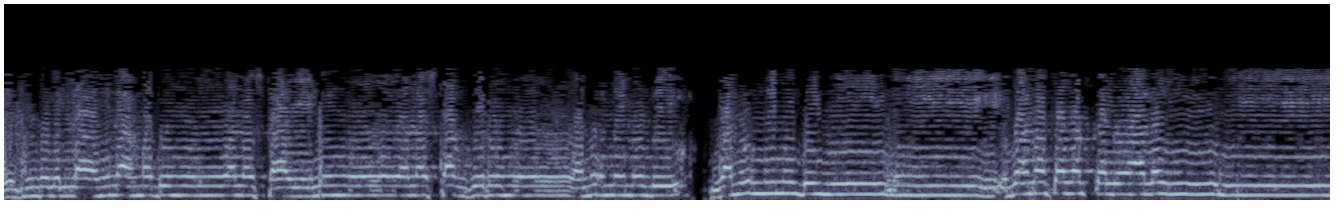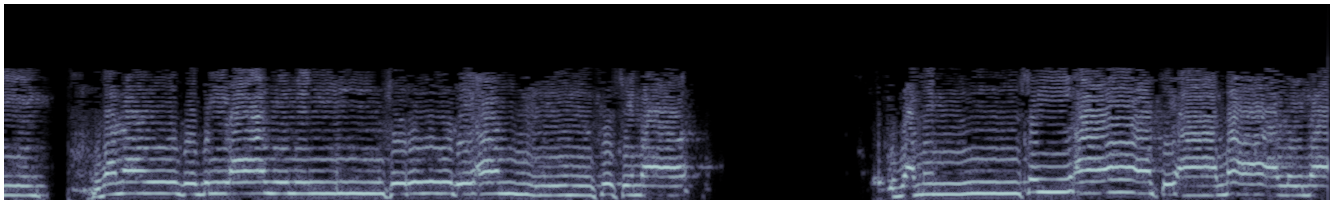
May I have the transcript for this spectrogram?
الحمد لله نحمده ونستعينه ونستغفره ونؤمن به ونؤمن به ونتوكل عليه ونعوذ بالله من شرور أنفسنا ومن سيئات أعمالنا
